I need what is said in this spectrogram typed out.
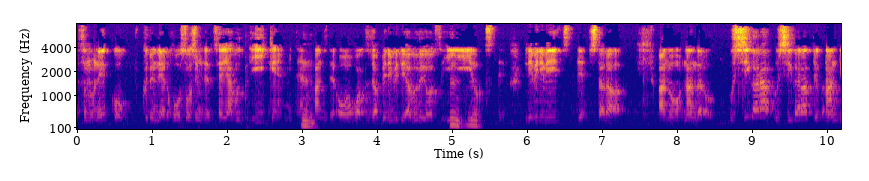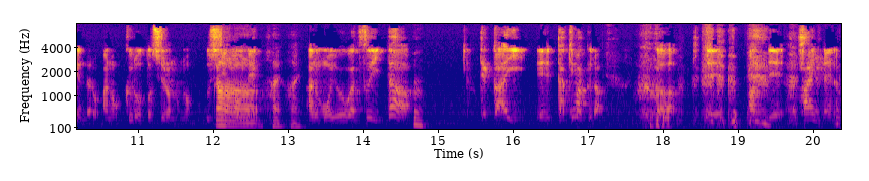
そのね、こう、くるんでやる包装紙みたいなやつ破っていいけん、みたいな感じで、お分かった、じゃあビリビリ破るよ、つって、いいよ、つって、ビリビリビリっつって、したら、あの、なんだろう、牛柄牛柄っていうか、なんて言うんだろう、あの、黒と白のあの、牛のあね、あ、はいはい。あの、模様がついた、うんでかい、えー抱き枕が、えーあって、はい、みたいな。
